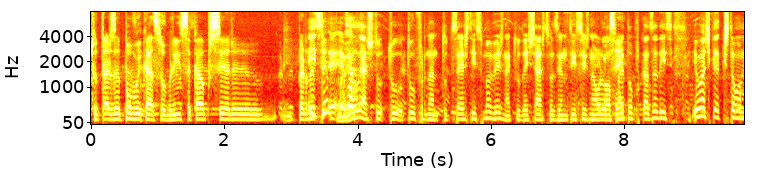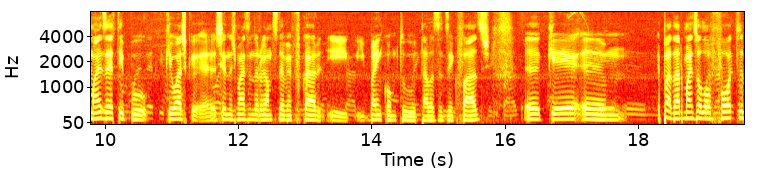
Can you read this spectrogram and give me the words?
Tu estás a publicar sobre isso, acaba por ser eh, perda de tempo. é, é? aliás, tu, tu, tu, Fernando, tu disseste isso uma vez, né? que tu deixaste de fazer notícias na World of. Metal por causa disso. Eu acho que a questão a mais é tipo, que eu acho que as cenas mais underground se devem focar, e, e bem como tu estavas a dizer que fazes, eh, que é um, epá, dar mais holofote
